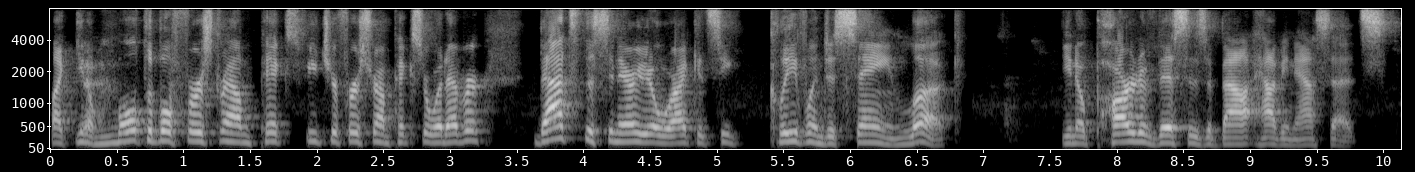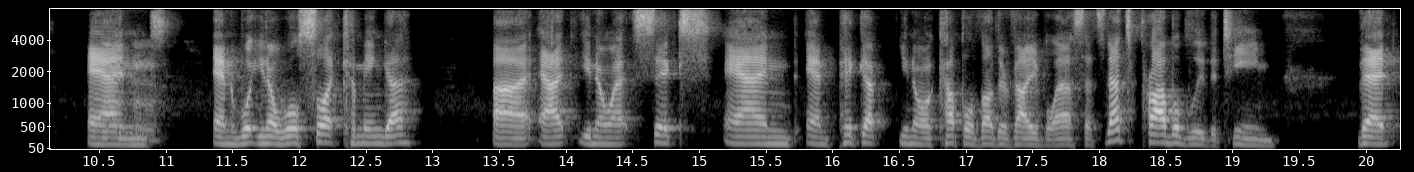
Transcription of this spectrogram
Like you know, multiple first round picks, future first round picks, or whatever. That's the scenario where I could see Cleveland just saying, "Look, you know, part of this is about having assets, and Mhm. And what you know, we'll select Kuminga uh, at you know at six and and pick up you know a couple of other valuable assets. That's probably the team that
